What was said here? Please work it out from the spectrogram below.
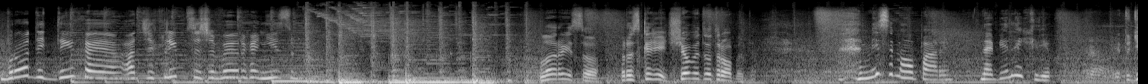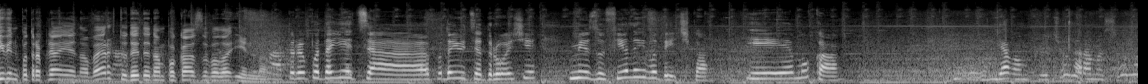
бродить, дихає, адже хліб це живий організм. Ларисо, розкажіть, що ви тут робите? Місимо опари на білий хліб. І тоді він потрапляє наверх, туди, де нам показувала Інна. Подається, подаються дрожжі, мезофіли і водичка. І мука. Я вам включу зараз машину.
